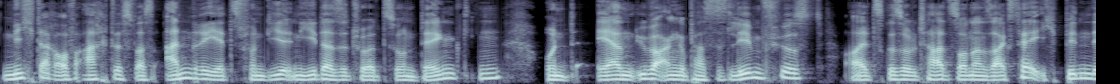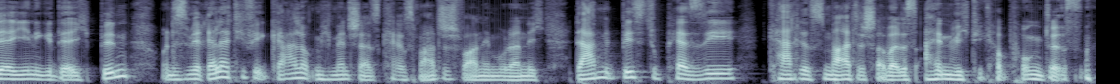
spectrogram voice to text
nicht darauf achtest, was andere jetzt von dir in jeder Situation denken und eher ein überangepasstes Leben führst als Resultat, sondern sagst, hey, ich bin derjenige, der ich bin und es ist mir relativ egal, ob mich Menschen als charismatisch wahrnehmen oder nicht. Damit bist du per se charismatischer, weil das ein wichtiger Punkt ist.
